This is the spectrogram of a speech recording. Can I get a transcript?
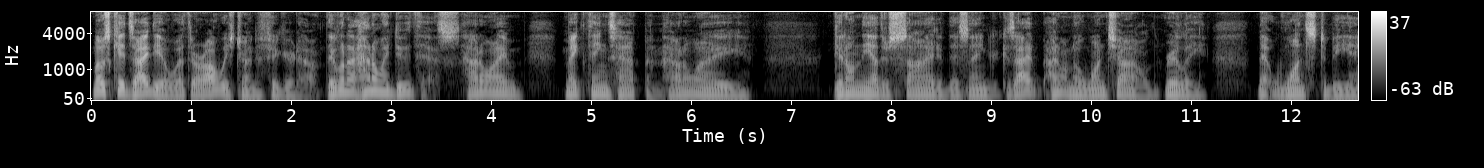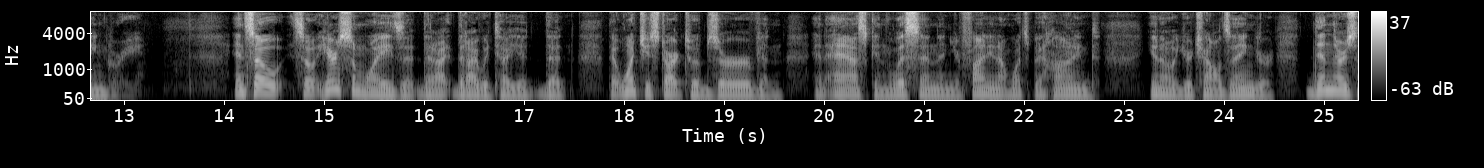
Most kids i deal with are always trying to figure it out. They want to how do i do this? How do i make things happen? How do i get on the other side of this anger? Because I, I don't know one child really that wants to be angry and so, so here's some ways that, that I that I would tell you that that once you start to observe and and ask and listen, and you're finding out what's behind, you know, your child's anger, then there's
